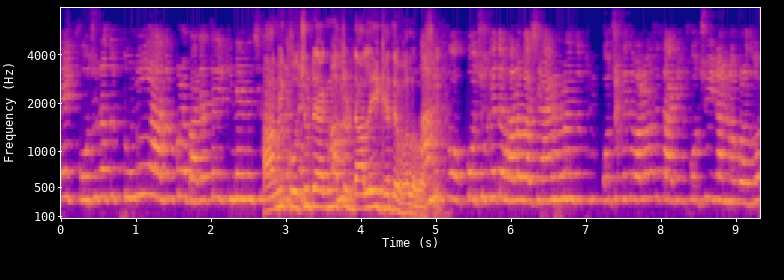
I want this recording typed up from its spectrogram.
এই কচুটা তো তুমি আদর করে বাজার থেকে কিনে এনেছিলে। আমি কচুটা একমাত্র ডালেই খেতে ভালোবাসি। আমি কচু খেতে ভালোবাসি। আমি মনে হয় তুমি কচু খেতে ভালোবাসো তাই কচুই রান্না করে দেবো।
